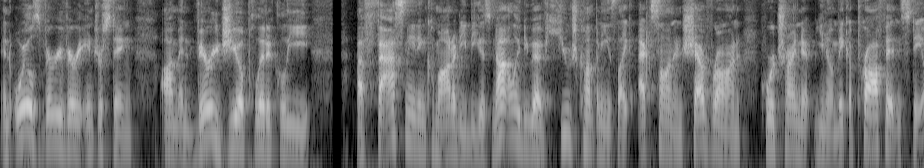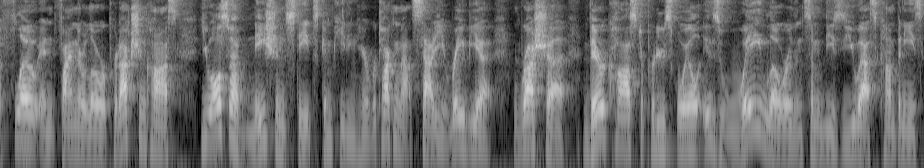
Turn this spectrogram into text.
And oil is very, very interesting um, and very geopolitically a fascinating commodity because not only do you have huge companies like Exxon and Chevron who are trying to, you know, make a profit and stay afloat and find their lower production costs, you also have nation states competing here. We're talking about Saudi Arabia, Russia. Their cost to produce oil is way lower than some of these US companies.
